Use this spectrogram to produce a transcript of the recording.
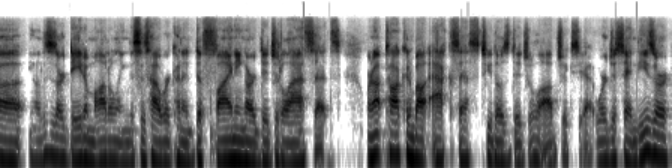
uh, you know, this is our data modeling. This is how we're kind of defining our digital assets. We're not talking about access to those digital objects yet. We're just saying these are,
